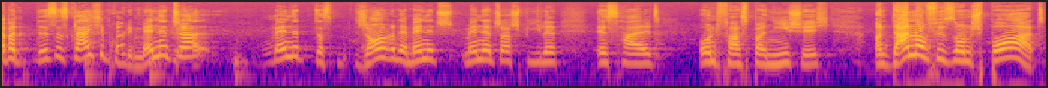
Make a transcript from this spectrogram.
aber das ist das gleiche Problem. Manager, Mana- das Genre der Manage Managerspiele ist halt unfassbar nischig. Und dann noch für so einen Sport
